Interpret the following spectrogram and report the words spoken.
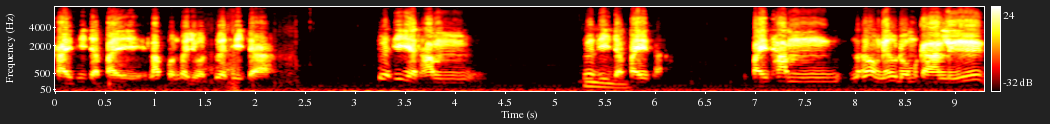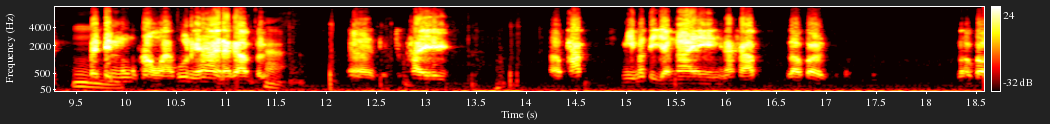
ใครที่จะไปรับผลประโยชน์เพื่อที่จะ เพื่อที่จะทำเพื่อที่จะไป ไปทำนอกเหนืออุดมการณ์หรืออมไปเป็นงูเห่าอะพูดง่ายๆนะครับฮะเอ่อใครเอ่อพักมีมติยังไงนะครับ เราก็ เราก็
